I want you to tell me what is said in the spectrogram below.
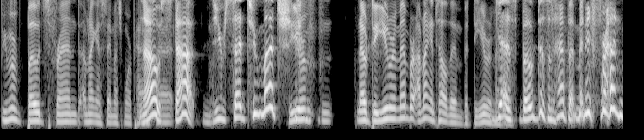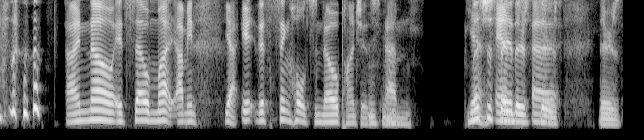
Do you remember Bode's friend? I'm not going to say much more past. no, that. stop! You said too much. Do you? Rem- no. Do you remember? I'm not going to tell them, but do you remember? yes, Bo doesn't have that many friends. I know it's so much. I mean, yeah, it, this thing holds no punches. Um, yeah, Let's just say and, there's uh, there's there's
